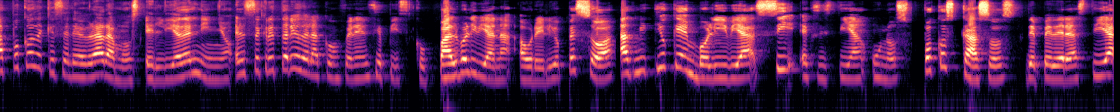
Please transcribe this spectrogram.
A poco de que celebráramos el Día del Niño, el secretario de la Conferencia Episcopal Boliviana, Aurelio Pessoa, admitió que en Bolivia sí existían unos pocos casos de pederastía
